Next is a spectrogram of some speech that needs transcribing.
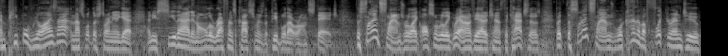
And people realize that, and that's what they're starting to get. And you see that in all the reference customers, the people that were on stage. The Science Slams were like also really great. I don't know if you had a chance to catch those, but the Science Slams were kind of a flicker into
